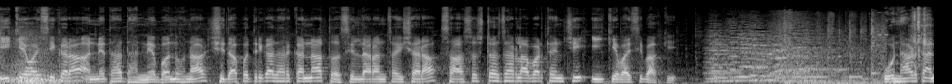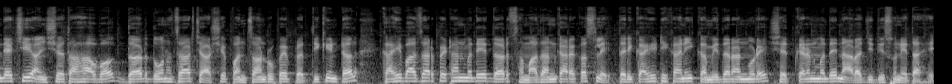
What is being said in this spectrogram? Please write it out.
ई के वाय सी करा अन्यथा धान्य बंद होणार. शिधापत्रिकाधारकांना तहसीलदारांचा इशारा सहासष्ट हजार लाभार्थ्यांची ई के वाय सी बाकी. उन्हाळ कांद्याची अंशतः आवक दर दोन हजार चारशे पंचावन्न रुपये प्रति क्विंटल. काही बाजारपेठांमध्ये दर समाधानकारक असले तरी काही ठिकाणी कमी दरांमुळे शेतकऱ्यांमध्ये नाराजी दिसून येत आहे.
